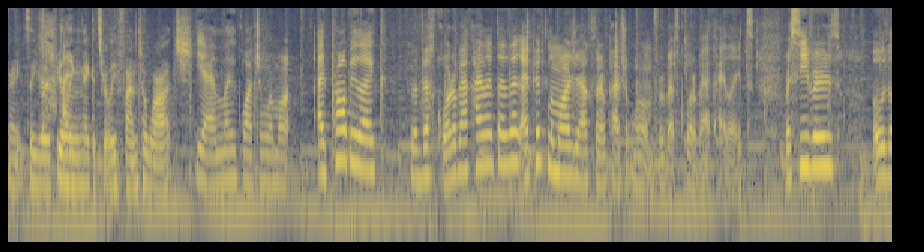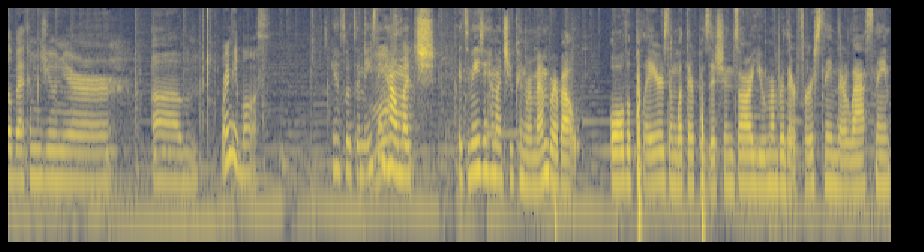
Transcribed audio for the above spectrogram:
right so you're feeling like it's really fun to watch. Yeah, I like watching them I'd probably like the best quarterback highlights. I think. I picked Lamar Jackson or Patrick Mahomes for best quarterback highlights. Receivers: Odell Beckham Jr., um, Randy Moss. yeah so it's amazing how much it's amazing how much you can remember about all the players and what their positions are. You remember their first name, their last name.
